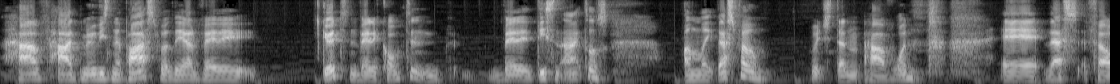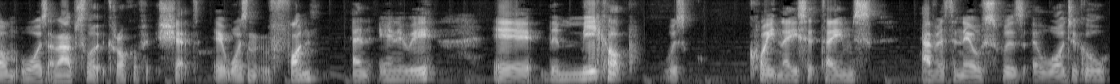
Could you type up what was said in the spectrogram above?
have had movies in the past where they are very good and very competent and very decent actors. Unlike this film, which didn't have one. Uh, this film was an absolute crock of shit. It wasn't fun in any way. Uh, the makeup was quite nice at times. Everything else was illogical.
